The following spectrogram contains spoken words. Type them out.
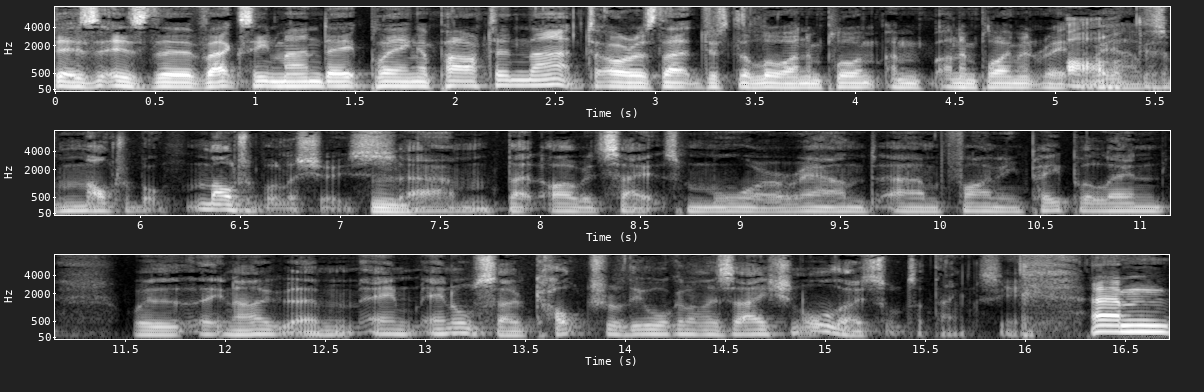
Is, is the vaccine mandate playing a part in that, or is that just the low unemployment um, unemployment rate? Oh, look, there's multiple multiple issues, mm. um, but I would say it's more around um, finding people and with you know, um, and and also culture of the organisation, all those sorts of things. Yeah. Um,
